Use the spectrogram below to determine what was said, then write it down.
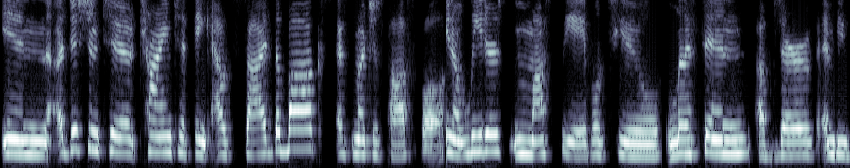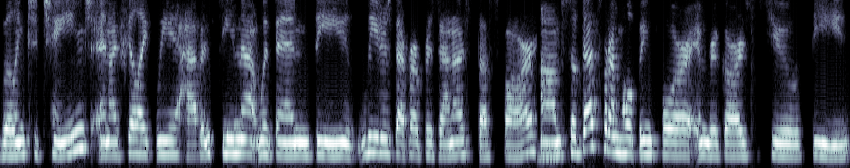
in addition to trying to think outside the box as much as possible. You know, leaders must be able to listen, observe, and be willing to change. And I feel like we haven't seen that within the leaders that represent us thus far. Um, so that's what I'm hoping for in regards to the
